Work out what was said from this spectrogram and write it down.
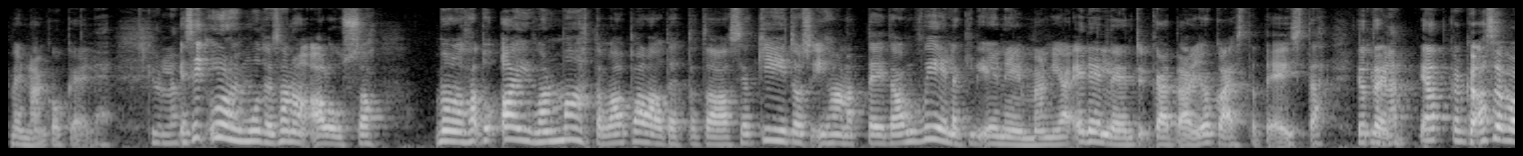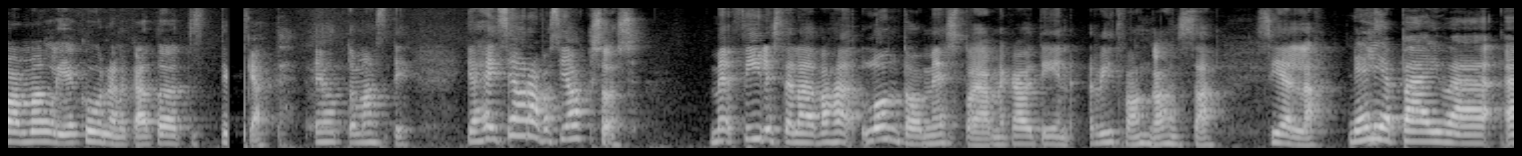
mennään kokeilemaan. Kyllä. Ja sitten unohdin muuten sanoa alussa, me ollaan saatu aivan mahtavaa palautetta taas ja kiitos ihanat, teitä on vieläkin enemmän ja edelleen tykätään jokaista teistä. Joten Kyllä. jatkakaa samaan malliin ja kuunnelkaa, toivottavasti tykkäätte. Ehdottomasti. Ja hei, seuraavassa jaksossa me fiilistellään vähän Lontoon mestoja. Me käytiin Ritvan kanssa siellä. Neljä päivää, äh,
